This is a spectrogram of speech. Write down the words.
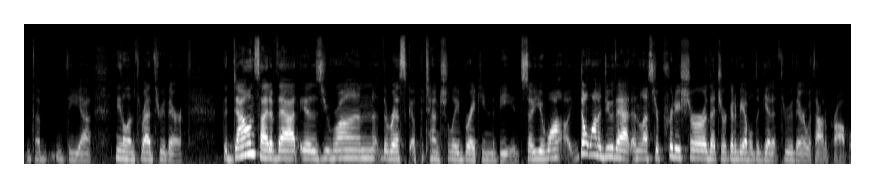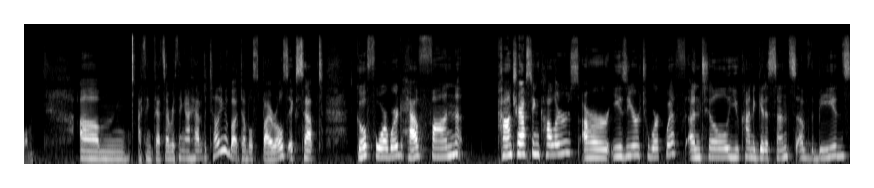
the, the uh, needle and thread through there. The downside of that is you run the risk of potentially breaking the bead. So you want, don't want to do that unless you're pretty sure that you're going to be able to get it through there without a problem. Um, I think that's everything I have to tell you about double spirals, except go forward, have fun. Contrasting colors are easier to work with until you kind of get a sense of the beads,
